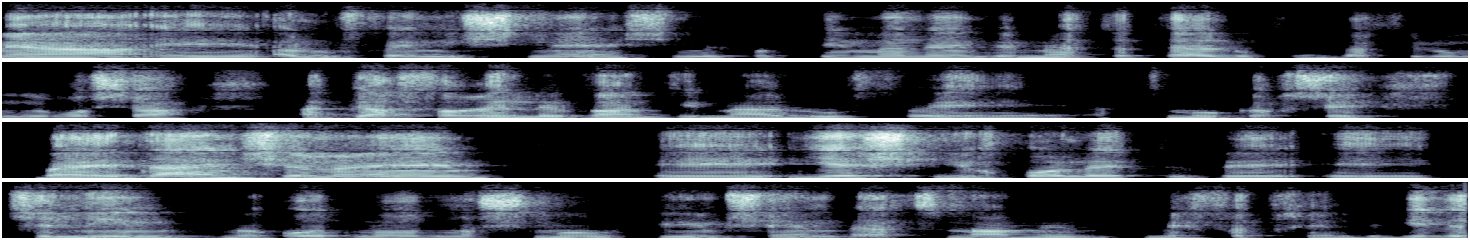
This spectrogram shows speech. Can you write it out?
מהאלופי משנה שמפקדים עליהם ומהתתי אלופים ואפילו מראש האגף הרלוונטי, מהאלוף עצמו, כך שבידיים שלהם אה, יש יכולת וכלים מאוד מאוד משמעותיים שהם בעצמם מפתחים. בגיל 20-25,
